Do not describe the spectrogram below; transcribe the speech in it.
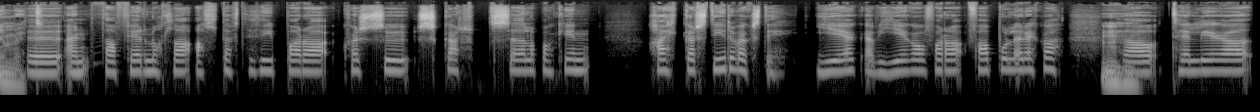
uh, en það fer náttúrulega allt eftir því bara hversu skarpt Sæðalabankin hækkar stýrivexti. Ég, ef ég á að fara fabuleir eitthvað, mm -hmm. þá tel ég að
